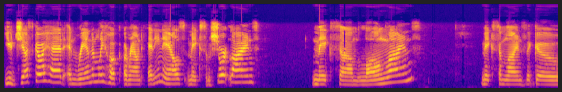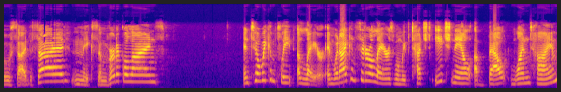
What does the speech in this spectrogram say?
You just go ahead and randomly hook around any nails, make some short lines, make some long lines, make some lines that go side to side, make some vertical lines, until we complete a layer. And what I consider a layer is when we've touched each nail about one time.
